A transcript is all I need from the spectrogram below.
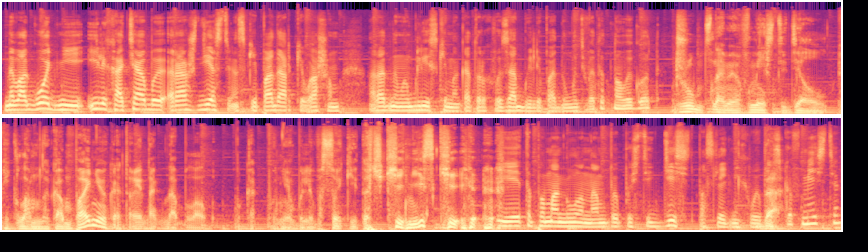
новогодние или хотя бы рождественские подарки вашим родным и близким, о которых вы забыли подумать в этот Новый год. Джум с нами вместе делал рекламную кампанию, которая иногда была, как бы у нее были высокие точки и низкие. И это помогло нам выпустить 10 последних выпусков вместе.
